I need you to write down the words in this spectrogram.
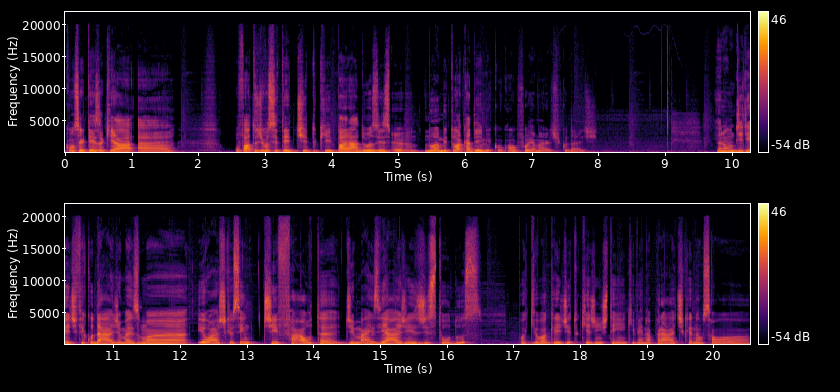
com certeza que a, a o fato de você ter tido que parar duas vezes é, no âmbito acadêmico, qual foi a maior dificuldade? Eu não diria dificuldade, mas uma. Eu acho que eu senti falta de mais viagens de estudos, porque eu uhum. acredito que a gente tem que ver na prática, não só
